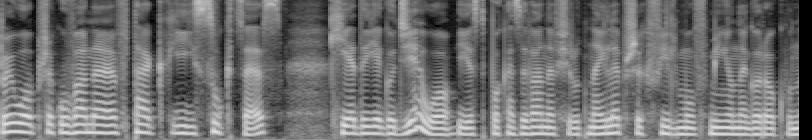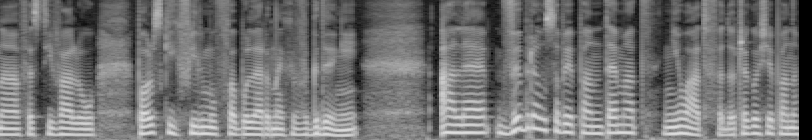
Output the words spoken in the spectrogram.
było przekuwane w taki sukces, kiedy jego dzieło jest pokazywane wśród najlepszych filmów minionego roku na festiwalu polskich filmów fabularnych w Gdyni. Ale wybrał sobie pan temat niełatwy, do czego się pan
